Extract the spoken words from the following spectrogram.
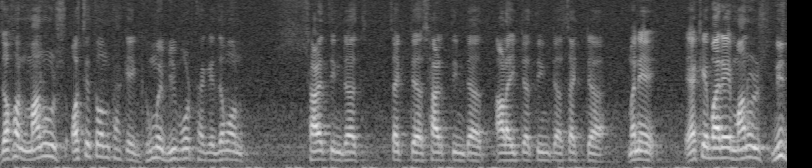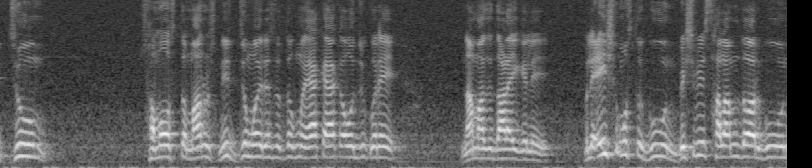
যখন মানুষ অচেতন থাকে, ঘুমে বিভোর থাকে, যেমন সাড়ে তিনটা চারটা, সাড়ে তিনটা, আড়াইটা, তিনটা, চারটা। মানে একেবারে মানুষ নির্ঝুম, সমস্ত মানুষ নির্জুম হয়ে রয়েছে, তখন একা একা অজু করে নামাজে দাঁড়াই গেলে। বলে এই সমস্ত গুণ, বেশি বেশি সালাম দেওয়ার গুণ,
